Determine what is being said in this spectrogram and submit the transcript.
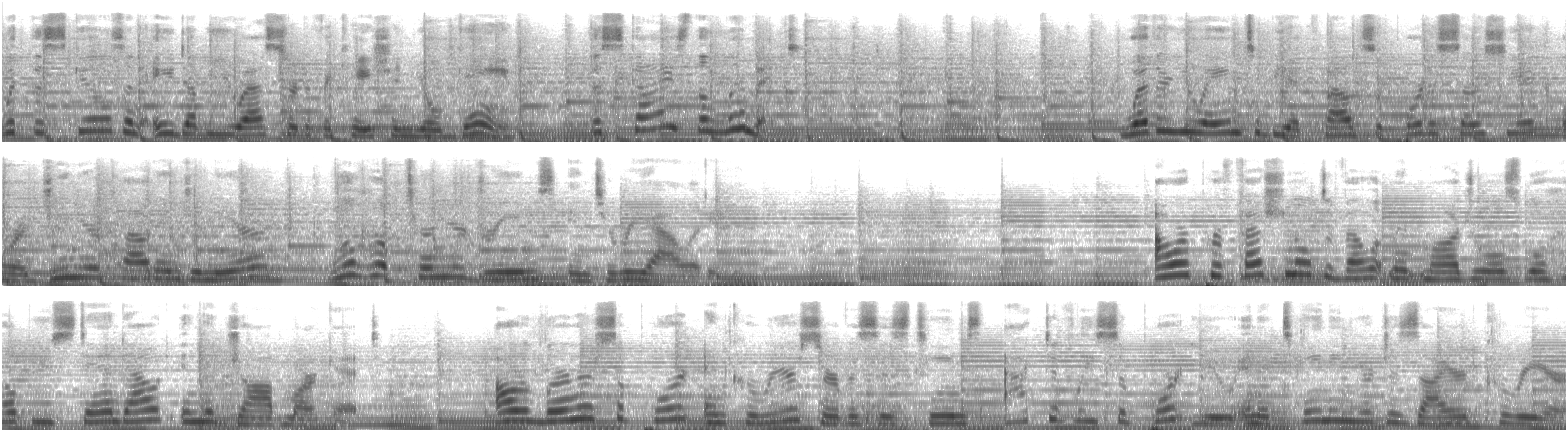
With the skills and AWS certification you'll gain, the sky's the limit. Whether you aim to be a cloud support associate or a junior cloud engineer, we'll help turn your dreams into reality. Our professional development modules will help you stand out in the job market. Our learner support and career services teams actively support you in attaining your desired career.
